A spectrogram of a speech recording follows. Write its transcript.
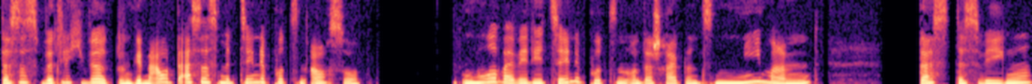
dass es wirklich wirkt. Und genau das ist mit Zähneputzen auch so. Nur weil wir die Zähne putzen, unterschreibt uns niemand, dass deswegen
